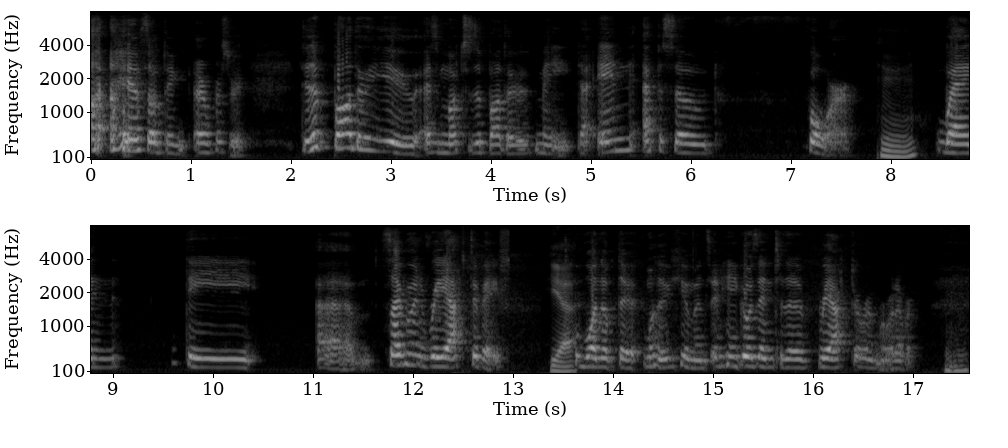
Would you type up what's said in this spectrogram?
I, I have something. I have history. Did it bother you as much as it bothered me that in episode four, hmm. when the um, Cybermen reactivate Yeah. one of the one of the humans, and he goes into the reactor room or whatever. Mhm.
